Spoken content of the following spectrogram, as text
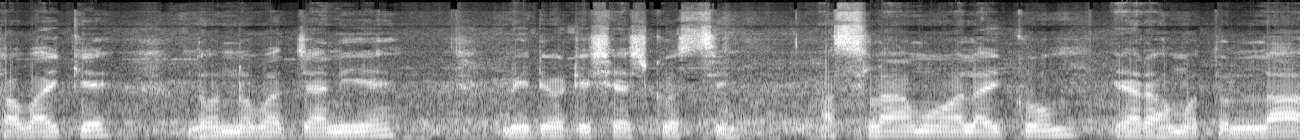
সবাইকে ধন্যবাদ জানিয়ে ভিডিওটি শেষ করছি। আসসালামু আলাইকুম ইয়া রহমতুল্লাহ।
